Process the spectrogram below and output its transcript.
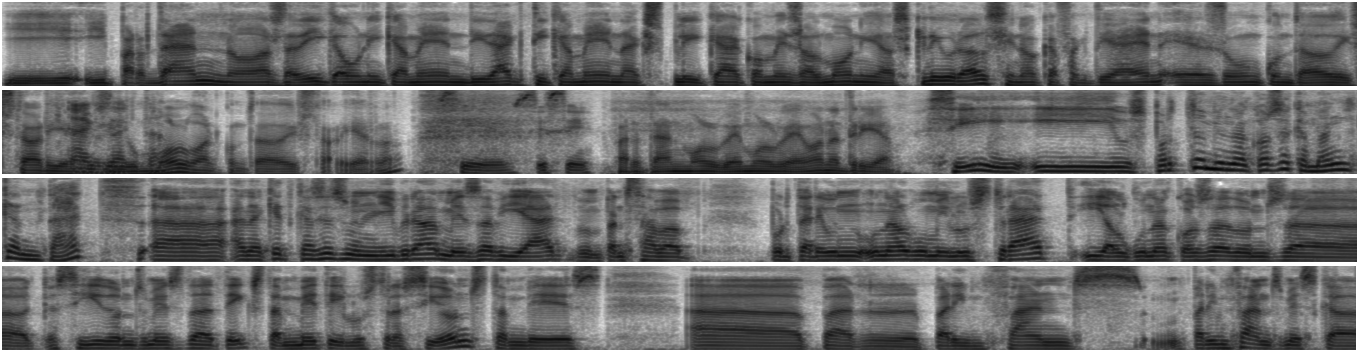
I, i per tant no es dedica únicament didàcticament a explicar com és el món i a escriure'l, sinó que efectivament és un contador d'històries, i Exacte. un molt bon contador d'històries, no? Sí, sí, sí. Per tant, molt bé, molt bé, bona tria. Sí, i us porto també una cosa que m'ha encantat. Uh, en aquest cas és un llibre més aviat, pensava, portaré un, un àlbum il·lustrat i alguna cosa doncs, uh, que sigui doncs, més de text, també té il·lustracions, també és uh, per, per, infants, per infants més que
